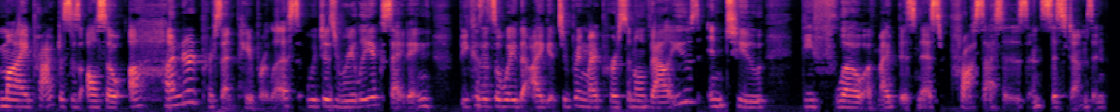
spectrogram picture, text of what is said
My practice is also 100% paperless, which is really exciting because it's a way that I get to bring my personal values into the flow of my business processes and systems. And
